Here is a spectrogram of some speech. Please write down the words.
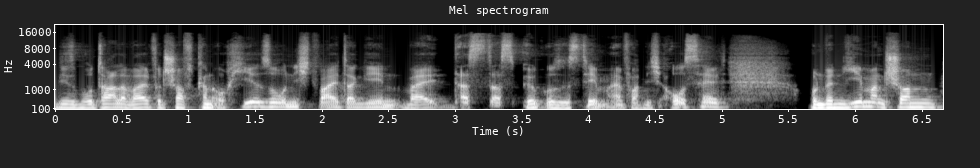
Diese brutale Waldwirtschaft kann auch hier so nicht weitergehen, weil das das Ökosystem einfach nicht aushält. Und wenn jemand schon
